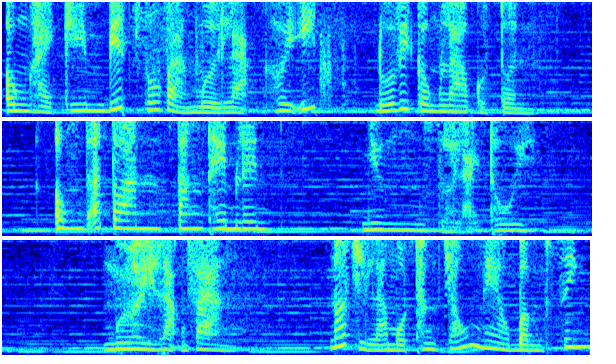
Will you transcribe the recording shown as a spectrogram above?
Ông Hải Kim biết số vàng 10 lạng hơi ít Đối với công lao của Tuần. Ông đã toan tăng thêm lên, Nhưng rồi lại thôi. 10 lạng vàng, Nó chỉ là một thằng cháu nghèo bẩm sinh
